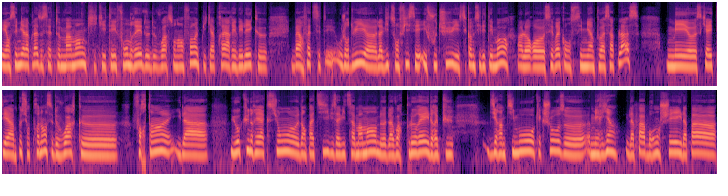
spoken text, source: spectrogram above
et on s'est mis à la place de cette maman qui, était effondrée de, voir son enfant et puis qui après a révélé que, ben en fait, c'était aujourd'hui la vie de son fils est foutue et c'est comme s'il était mort. Alors c'est vrai qu'on s'est mis un peu à sa place. Mais euh, ce qui a été un peu surprenant, c'est de voir que Fortin, il a eu aucune réaction euh, d'empathie vis-à-vis de sa maman, de, l'avoir pleuré. Il aurait pu dire un petit mot, quelque chose, euh, mais rien. Il n'a pas bronché, il n'a pas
